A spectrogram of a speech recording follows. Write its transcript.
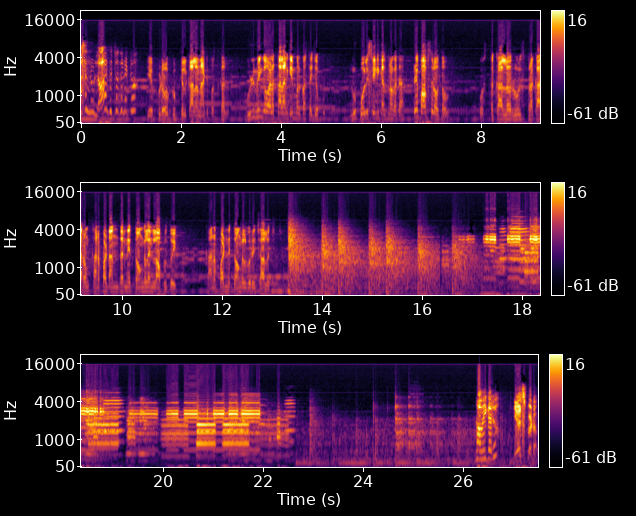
అసలు నువ్వు లా ఎందుకు చదివినట్టు? ఎప్పుడో గుప్తుల కాలం నాటి పుస్తకాలు. గుళ్ళు మింగ వాళ్ళ కాలానికి ఏం పనికొస్తాయి చెప్పు. నువ్వు పోలీస్ స్టేషన్కి వెళ్తున్నావు కదా రేపు ఆఫీసర్ అవుతావు. పుస్తకాల్లో రూల్స్ ప్రకారం కనపడ్డ అందరినీ దొంగలని లోపలతో కనపడిన దొంగల గురించి ఆలోచించు. Ramayya garu? Yes madam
